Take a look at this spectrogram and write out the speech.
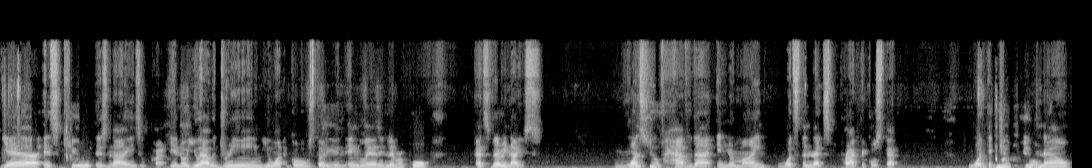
Yeah, it's cute. It's nice. You know, you have a dream. You want to go study in England in Liverpool. That's very nice once you have that in your mind, what's the next practical step? What did you hmm. do now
